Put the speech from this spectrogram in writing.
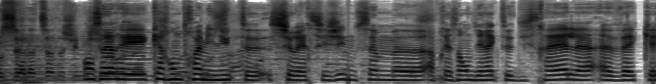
11h43 minutes sur RCG. Nous sommes euh, à présent en direct d'Israël avec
